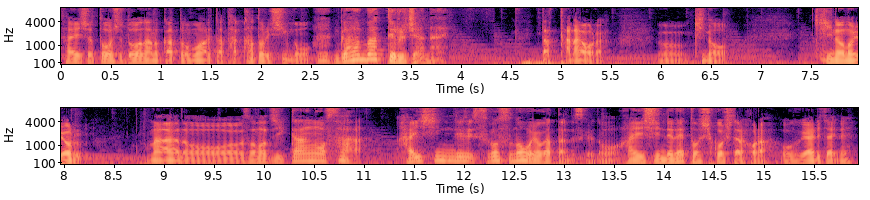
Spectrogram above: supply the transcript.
最初当初どうなのかと思われた香取慎吾も頑張ってるじゃない。だったな、俺。うん、昨日。昨日の夜。まあ、あのその時間をさ、配信で過ごすのも良かったんですけれども、配信でね、年越したらほら、僕がやりたいね。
